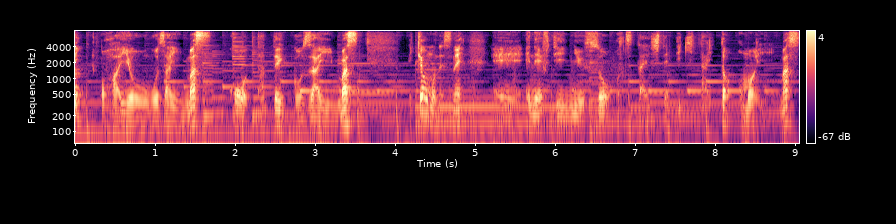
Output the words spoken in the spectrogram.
い、おはようございます。こうたでございます。今日もですね、えー NFT ニュースをお伝えしていきたいと思います。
